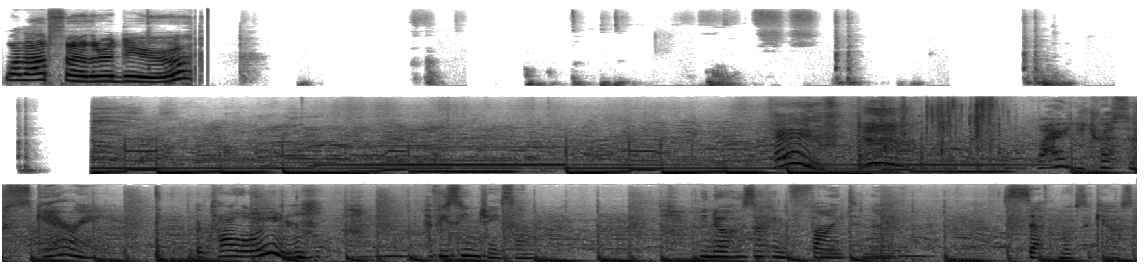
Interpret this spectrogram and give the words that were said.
Without further ado. Hey! Why are you dressed so scary? It's Halloween. Have you seen Jason? You know who's looking fine tonight? Seth Mosakowski.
